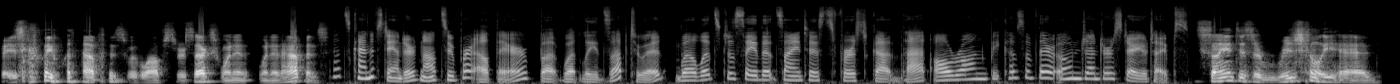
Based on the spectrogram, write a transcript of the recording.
basically what happens with lobster sex when it when it happens. That's kind of standard, not super out there, but what leads up to it? Well, let's just say that scientists first got that all wrong because of their own gender stereotypes. Scientists originally had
